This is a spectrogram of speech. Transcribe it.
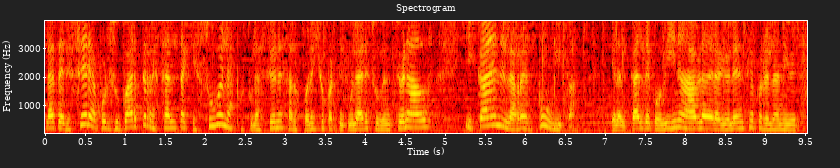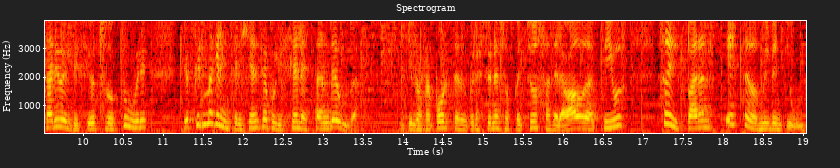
La tercera, por su parte, resalta que suben las postulaciones a los colegios particulares subvencionados y caen en la red pública. El alcalde Codina habla de la violencia por el aniversario del 18 de octubre y afirma que la inteligencia policial está en deuda y que los reportes de operaciones sospechosas de lavado de activos se disparan este 2021.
